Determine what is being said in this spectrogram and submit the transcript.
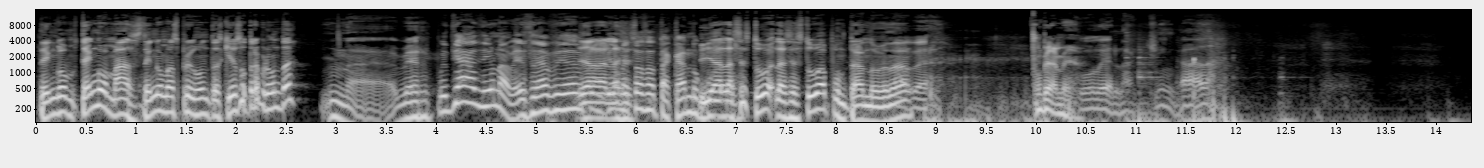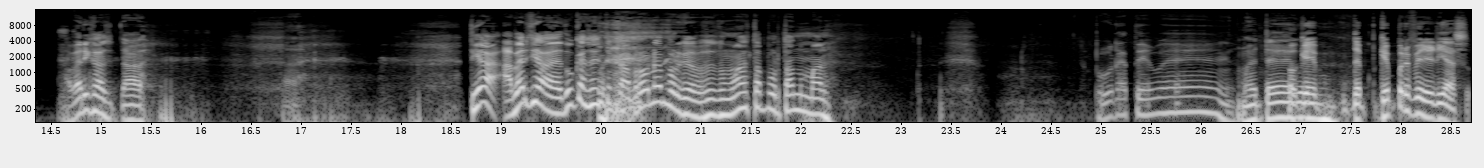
Tengo, tengo más, tengo más preguntas. ¿Quieres otra pregunta? Nah, a ver, pues ya de una vez, ya, ya, Ya ya las me es- estás atacando. Ya culero. las estuvo, las estuvo apuntando, ¿verdad? A ver, Espérame. joder, la chingada. A ver, hijas. Ah. Tía, a ver si educas a este cabrón, eh, porque pues, su mamá está portando mal. Apúrate, güey. Muerte, Ok, de- ¿qué preferirías?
